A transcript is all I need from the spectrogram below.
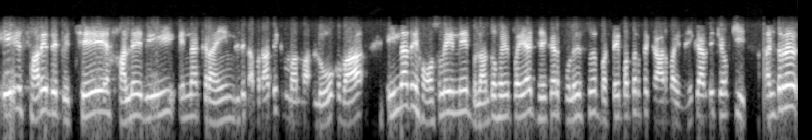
ਇਹ ਸਾਰੇ ਦੇ ਪਿੱਛੇ ਹਾਲੇ ਵੀ ਇਹਨਾਂ ਕ੍ਰਾਈਮ ਜਿਹੜੇ ਅਪਰਾਧਿਕ ਮ- ਲੋਕ ਵਾ ਇਹਨਾਂ ਦੇ ਹੌਸਲੇ ਇੰਨੇ ਬੁਲੰਦ ਹੋਏ ਪਏ ਆ ਜੇਕਰ ਪੁਲਿਸ ਵੱਡੇ ਪੱਧਰ ਤੇ ਕਾਰਵਾਈ ਨਹੀਂ ਕਰਦੀ ਕਿਉਂਕਿ ਅੰਡਰ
